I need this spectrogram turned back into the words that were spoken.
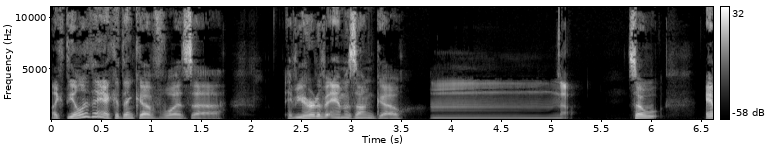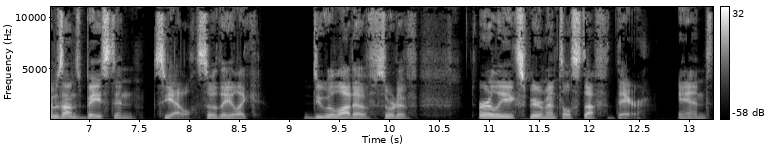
Like the only thing I could think of was, uh, have you heard of Amazon Go? Mm, no. So Amazon's based in Seattle, so they like do a lot of sort of early experimental stuff there. And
